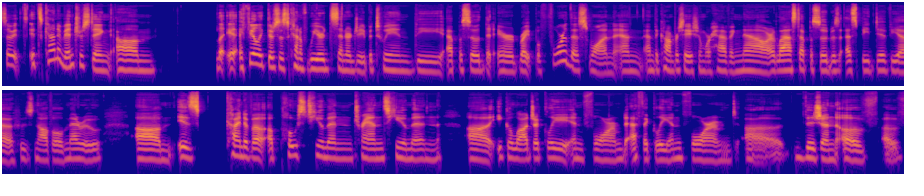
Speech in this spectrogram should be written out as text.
So it's it's kind of interesting. Um, I feel like there's this kind of weird synergy between the episode that aired right before this one and and the conversation we're having now. Our last episode was S.B. Divya, whose novel Meru um, is kind of a, a post-human, transhuman, uh, ecologically informed, ethically informed uh, vision of of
